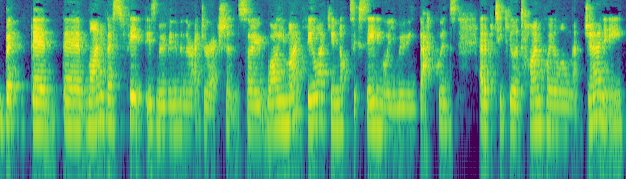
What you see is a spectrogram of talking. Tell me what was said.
but their their line of best fit is moving them in the right direction. So while you might feel like you're not succeeding or you're moving backwards at a particular time point along that journey,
